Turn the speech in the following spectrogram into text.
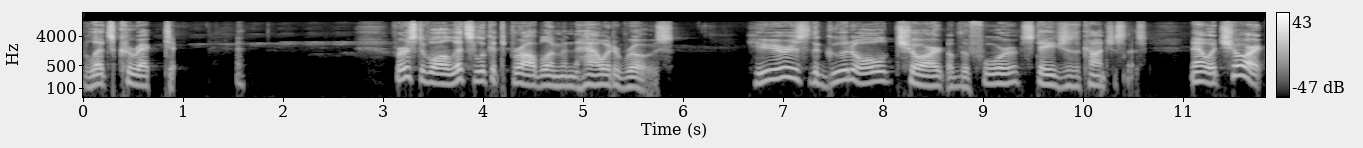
let's correct it. First of all, let's look at the problem and how it arose. Here's the good old chart of the four stages of consciousness. Now, a chart,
